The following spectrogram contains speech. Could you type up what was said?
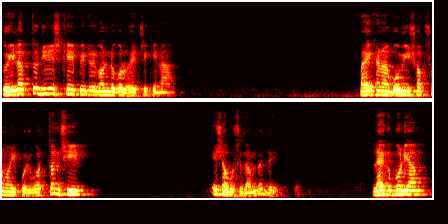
তৈলাক্ত জিনিস খেয়ে পেটের গণ্ডগোল হয়েছে কিনা? পায়খানা, বমি সবসময় পরিবর্তনশীল। এসব ওষুধ আমরা দেখব। লাইকোপোডিয়াম,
